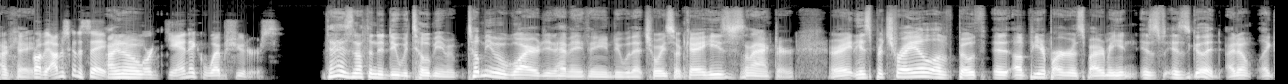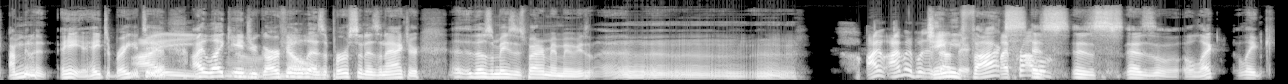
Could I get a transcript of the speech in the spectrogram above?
okay. Robbie, I'm just gonna say, I know organic web shooters. That has nothing to do with Tobey. Tobey Maguire didn't have anything to do with that choice. Okay, he's just an actor. All right, his portrayal of both uh, of Peter Parker and Spider-Man is is good. I don't like. I'm gonna. Hey, I hate to break it to you. I- I like Andrew Garfield no. as a person, as an actor. Uh, those Amazing Spider-Man movies. Uh, uh. I, I'm gonna put Jamie. My problem, as as as elect like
